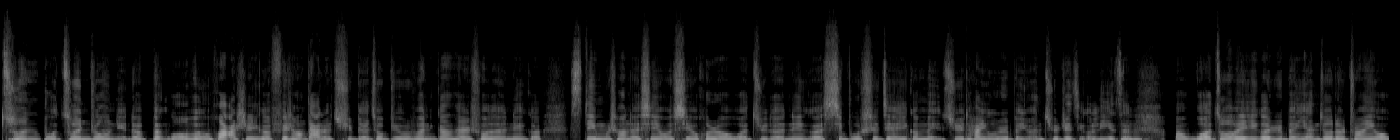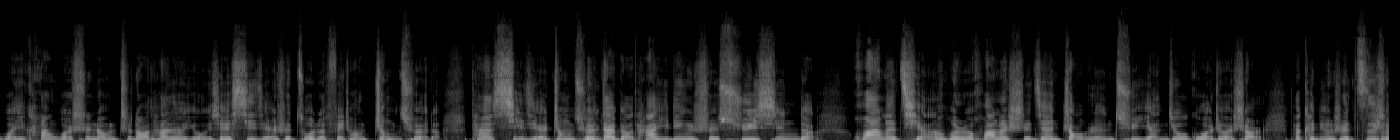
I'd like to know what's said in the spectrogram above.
尊不尊重你的本国文化，是一个非常大的区别。就比如说你刚才说的那个 Steam 上的新游戏，或者我举的那个《西部世界》一个美剧，它有日本园区这几个例子，嗯啊，我作为一个日本研究的专业，我一看我是能知道它的有一些细节是做的非常正确的。它细节正嗯确，代表它一定是虚心的，花了钱或者花了时间找人去研究过这个事儿。他肯定是咨询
